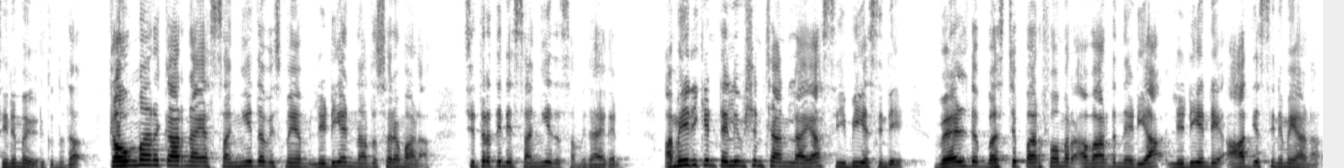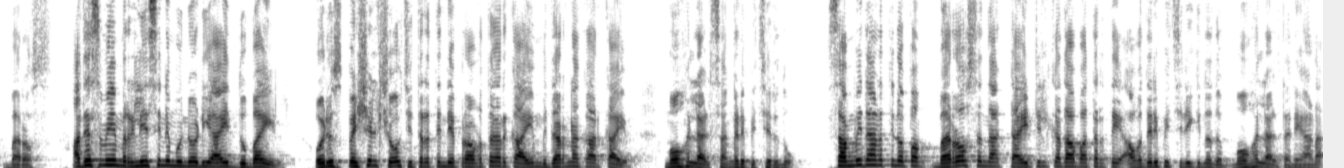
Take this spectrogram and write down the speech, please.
സിനിമയൊരുക്കുന്നത്. കൗമാരക്കാരനായ സംഗീത വിസ്മയം ലിഡിയൻ നാദസ്വരമാണ് ചിത്രത്തിന്റെ സംഗീത സംവിധായകൻ. അമേരിക്കൻ ടെലിവിഷൻ ചാനലായ സി ബി എസിന്റെ വേൾഡ് ബെസ്റ്റ് പെർഫോമർ അവാർഡ് നേടിയ ലിഡിയന്റെ ആദ്യ സിനിമയാണ് ബറോസ്. അതേസമയം റിലീസിന് മുന്നോടിയായി ദുബായിൽ ഒരു സ്പെഷ്യൽ ഷോ ചിത്രത്തിന്റെ പ്രവർത്തകർക്കായും വിതരണക്കാർക്കായും മോഹൻലാൽ സംഘടിപ്പിച്ചിരുന്നു. സംവിധാനത്തിനൊപ്പം ബറോസ് എന്ന ടൈറ്റിൽ കഥാപാത്രത്തെ അവതരിപ്പിച്ചിരിക്കുന്നത് മോഹൻലാൽ തന്നെയാണ്.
